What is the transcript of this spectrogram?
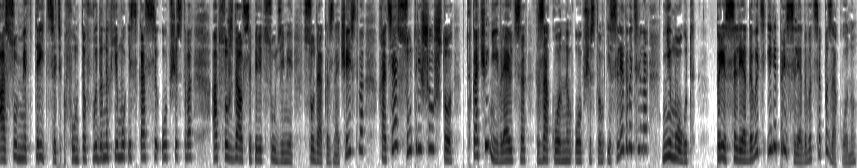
о сумме в 30 фунтов, выданных ему из кассы общества, обсуждался перед судьями суда казначейства, хотя суд решил, что ткачи не являются законным обществом и, следовательно, не могут преследовать или преследоваться по закону.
